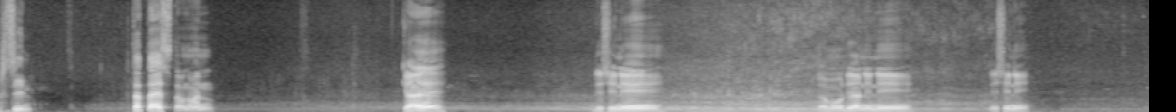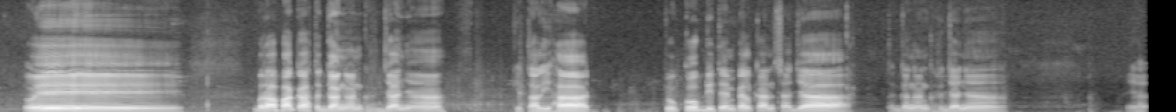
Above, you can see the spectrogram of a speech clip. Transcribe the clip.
bersin. Kita tes teman-teman. Oke. Di sini. Kemudian ini di sini. Wih. Berapakah tegangan kerjanya? Kita lihat. Cukup ditempelkan saja tegangan kerjanya. Ya.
